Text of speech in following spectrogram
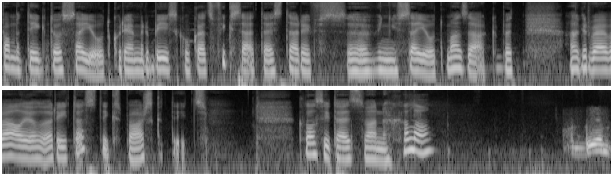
pamatīgi to sajūt, kuriem ir bijis kaut kāds fiksētais tarifs, uh, viņi sajūt mazāk, bet agri vai vēl jau arī tas tiks pārskatīts. Klausītājs zvana. Halo! Labdien!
